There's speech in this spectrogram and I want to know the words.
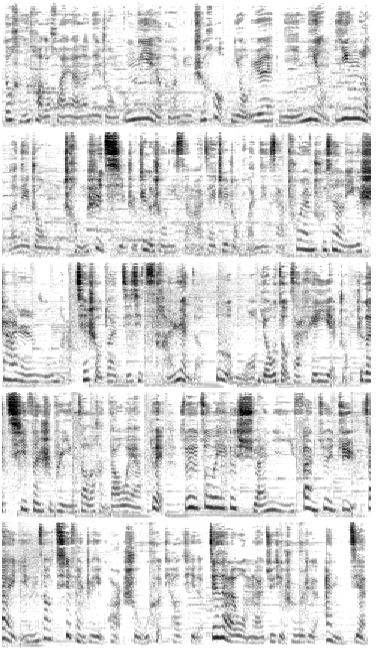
都很好的还原了那种工业革命之后纽约泥泞阴冷的那种城市气质。这个时候，你想啊，在这种环境下，突然出现了一个杀人如麻且手段极其残忍的恶魔游走在黑夜中，这个气氛是不是营造的很到位啊？对，所以作为一个悬疑犯罪剧，在营造气氛这一块是无可挑剔的。接下来我们来具体说说这个案件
